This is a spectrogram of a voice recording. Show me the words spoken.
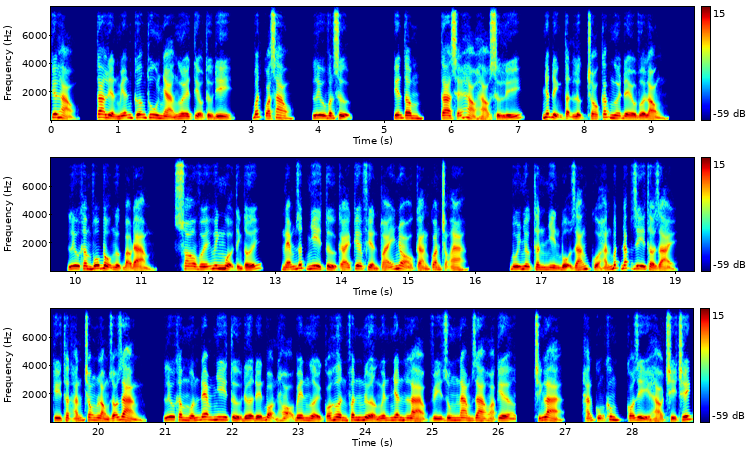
Kiếc hảo, ta liền miễn cưỡng thu nhà ngươi tiểu tử đi, bất quá sao, Lưu Vân Sự. Yên tâm, ta sẽ hảo hảo xử lý, nhất định tận lực cho các ngươi đều vừa lòng. Lưu Khâm vỗ bộ ngực bảo đảm, so với huynh muội tình tới, ném rất nhi tử cái kia phiền toái nhỏ càng quan trọng a. Bùi nhược thần nhìn bộ dáng của hắn bất đắc dĩ thở dài, kỳ thật hắn trong lòng rõ ràng, Lưu Khâm muốn đem nhi tử đưa đến bọn họ bên người có hơn phân nửa nguyên nhân là vì dung nam gia hỏa kia, chính là, hắn cũng không có gì hảo chỉ trích.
